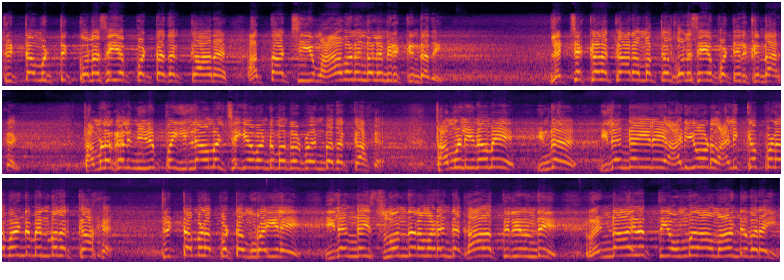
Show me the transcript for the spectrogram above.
திட்டமிட்டு கொலை செய்யப்பட்டதற்கான அத்தாட்சியும் ஆவணங்களும் இருக்கின்றது. லட்சக்கணக்கான மக்கள் கொலை செய்யப்பட்டிருக்கின்றார்கள். தமிழர்களின் இருப்பை இல்லாமல் செய்ய வேண்டும் என்பதற்காக தமிழினமே இந்த இலங்கையிலே அடியோடு அழிக்கப்பட வேண்டும் என்பதற்காக திட்டமிடப்பட்ட முறையிலே இலங்கை சுதந்திரம் அடைந்த காலத்திலிருந்து இரண்டாயிரத்தி ஒன்பதாம் ஆண்டு வரை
